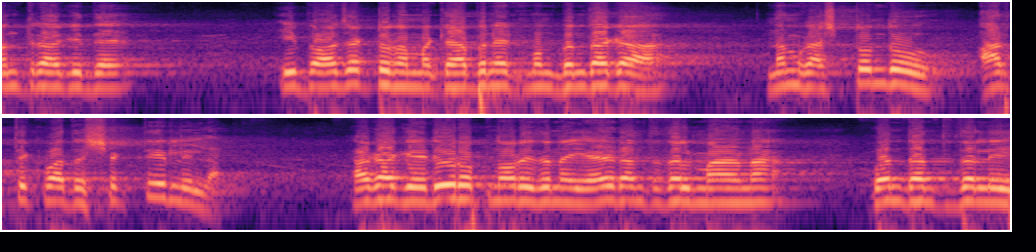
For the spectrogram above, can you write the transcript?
ಮಂತ್ರಿ ಆಗಿದ್ದೆ. ಈ ಪ್ರಾಜೆಕ್ಟು ನಮ್ಮ ಕ್ಯಾಬಿನೆಟ್ ಮುಂದೆ ಬಂದಾಗ ನಮ್ಗೆ ಅಷ್ಟೊಂದು ಆರ್ಥಿಕವಾದ ಶಕ್ತಿ ಇರಲಿಲ್ಲ. ಹಾಗಾಗಿ ಯಡಿಯೂರಪ್ಪನವರು ಇದನ್ನು ಎರಡು ಹಂತದಲ್ಲಿ ಮಾಡೋಣ, ಒಂದು ಹಂತದಲ್ಲಿ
